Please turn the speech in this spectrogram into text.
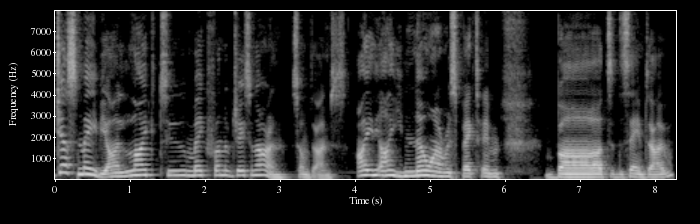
just maybe I like to make fun of Jason Aaron sometimes. I, I know I respect him, but at the same time,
